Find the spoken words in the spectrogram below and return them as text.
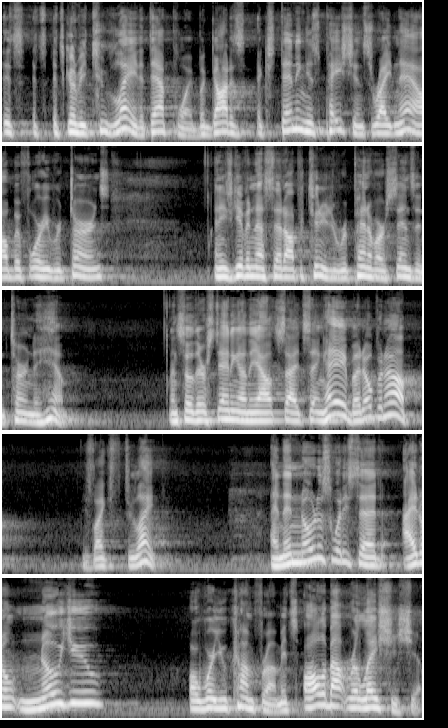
it's, it's, it's going to be too late at that point. But God is extending his patience right now before he returns. And he's given us that opportunity to repent of our sins and turn to him. And so they're standing on the outside saying, Hey, but open up. He's like, It's too late. And then notice what he said I don't know you or where you come from. It's all about relationship.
